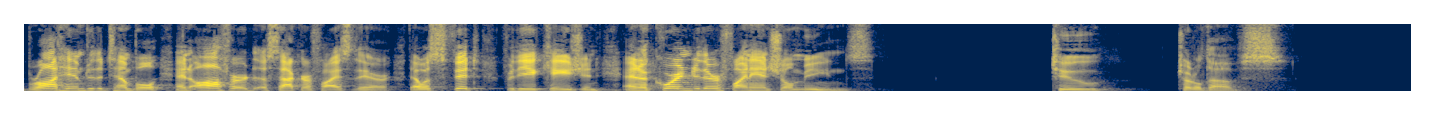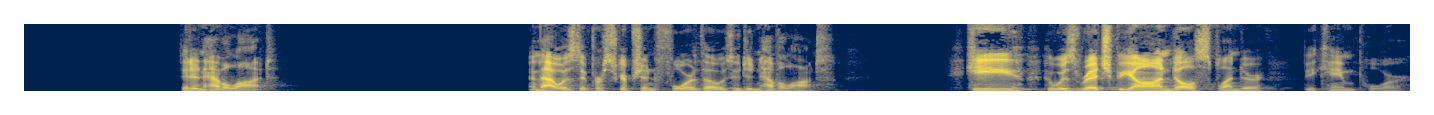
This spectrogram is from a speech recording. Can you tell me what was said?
brought him to the temple and offered a sacrifice there that was fit for the occasion and according to their financial means two turtle doves. They didn't have a lot. And that was the prescription for those who didn't have a lot. He who was rich beyond all splendor became poor.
